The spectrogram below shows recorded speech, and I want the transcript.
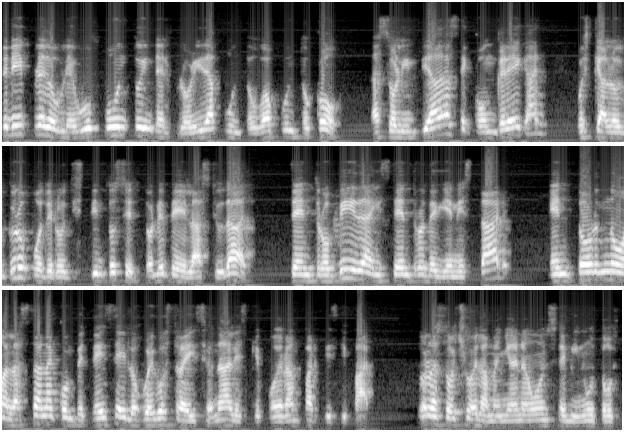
www.interflorida.gov.co. Las Olimpiadas se congregan pues que a los grupos de los distintos sectores de la ciudad, centro vida y centros de bienestar, en torno a la sana competencia y los juegos tradicionales que podrán participar. Son las 8 de la mañana, 11 minutos.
